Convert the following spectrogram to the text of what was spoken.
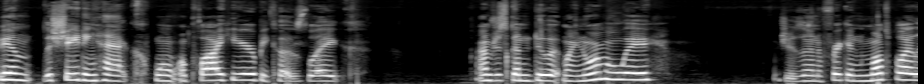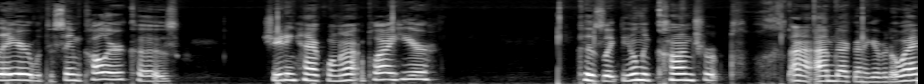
And the shading hack won't apply here because, like, I'm just going to do it my normal way which is in a freaking multiply layer with the same color because shading hack will not apply here. Because like the only contra I'm not gonna give it away.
